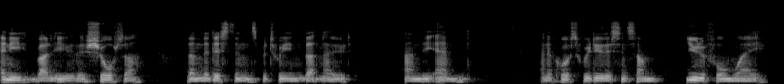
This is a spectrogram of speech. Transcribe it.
any value that's shorter than the distance between that node and the end. And of course, we do this in some uniform way,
